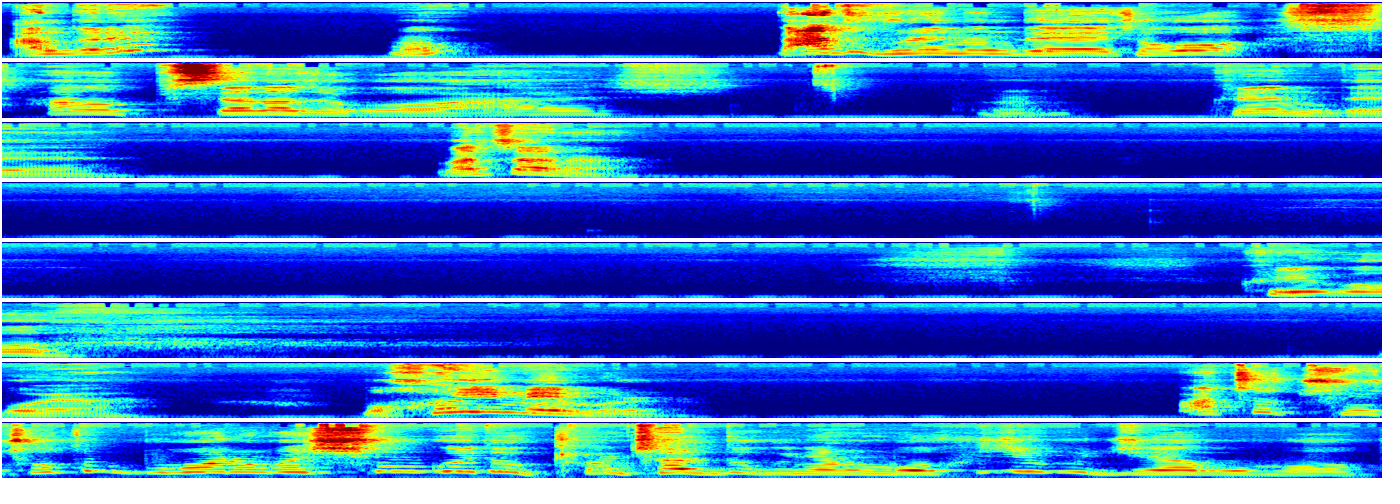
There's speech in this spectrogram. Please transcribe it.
안 그래? 어? 나도 그랬는데 저거 아 너무 비싸다 저거 아씨 응? 그랬는데 맞잖아 그리고 뭐야 뭐 허위 매물 아저 저도 뭐 하는 거야 신고해도 경찰도 그냥 뭐 흐지부지하고 뭐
